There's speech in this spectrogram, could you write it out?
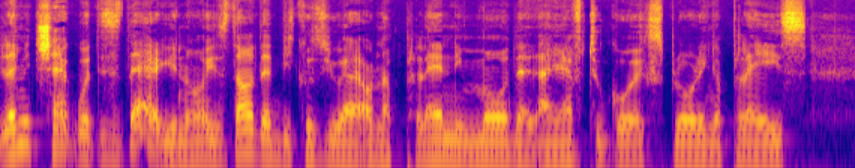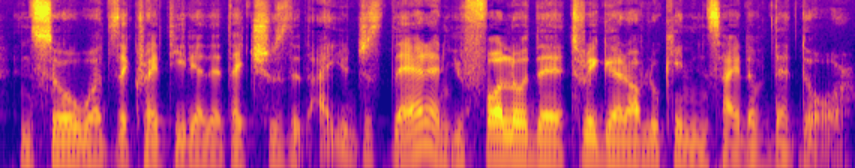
let me check what is there. You know, it's not that because you are on a planning mode that I have to go exploring a place. And so, what's the criteria that I choose? That are you just there and you follow the trigger of looking inside of that door?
